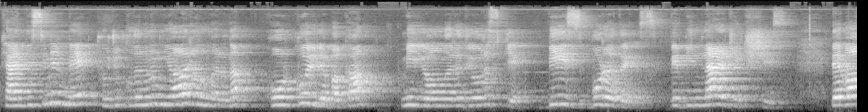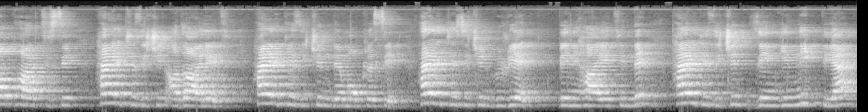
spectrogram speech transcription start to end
kendisinin ve çocuklarının yarınlarına korkuyla bakan milyonları diyoruz ki biz buradayız ve binlerce kişiyiz. Deva Partisi herkes için adalet, herkes için demokrasi, herkes için hürriyet ve nihayetinde herkes için zenginlik diyen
